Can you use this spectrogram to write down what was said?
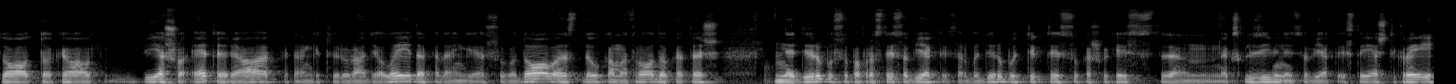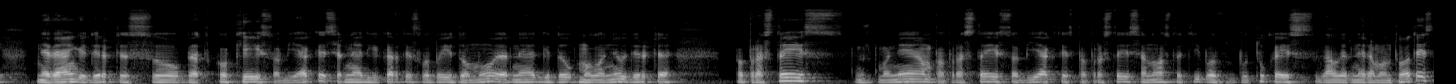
to tokio viešo eterio, kadangi turiu radio laidą, kadangi esu vadovas, daugam atrodo, kad aš nedirbu su paprastais objektais arba dirbu tik tai su kažkokiais um, ekskluzyviniais objektais. Tai aš tikrai nevengiu dirbti su bet kokiais objektais ir netgi kartais labai įdomu ir netgi daug maloniau dirbti paprastais žmonėm, paprastais objektais, paprastais senos statybos būtukais, gal ir neremontuotais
